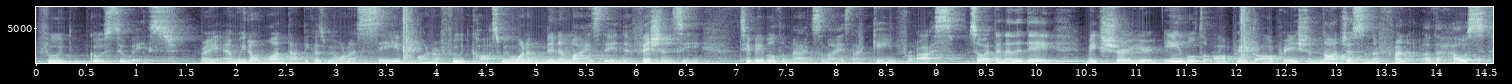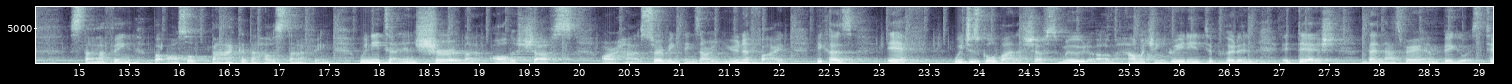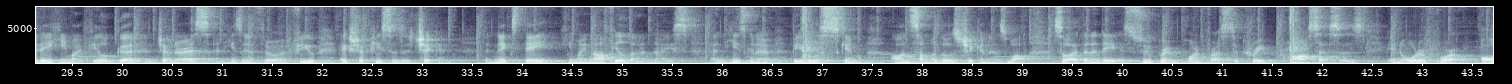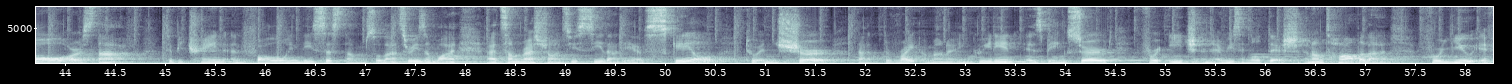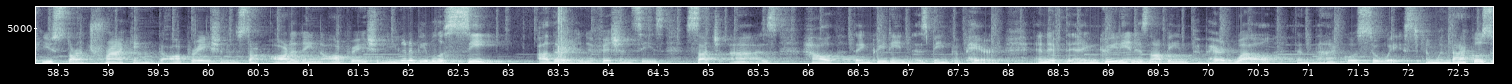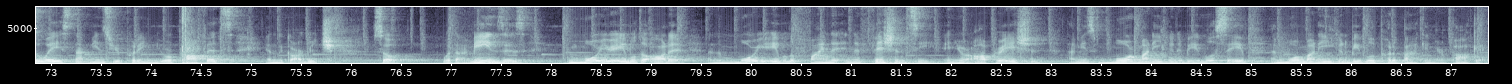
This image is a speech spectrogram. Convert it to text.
food goes to waste, right? And we don't want that because we want to save on our food costs. We want to minimize the inefficiency to be able to maximize that gain for us. So at the end of the day, make sure you're able to operate the operation, not just in the front of the house staffing, but also back at the house staffing. We need to ensure that all the chefs are serving things that are unified because if we just go by the chef's mood of how much ingredient to put in a dish, then that's very ambiguous. Today he might feel good and generous and he's gonna throw a few extra pieces of chicken. The next day, he might not feel that nice and he's gonna be able to skim on some of those chicken as well. So at the end of the day, it's super important for us to create processes in order for all our staff to be trained and following these systems. So that's the reason why at some restaurants you see that they have scale to ensure that the right amount of ingredient is being served for each and every single dish. And on top of that, for you, if you start tracking the operation and start auditing the operation, you're gonna be able to see other inefficiencies such as how the ingredient is being prepared. And if the ingredient is not being prepared well, then that goes to waste. And when that goes to waste, that means you're putting your profits in the garbage. So what that means is the more you're able to audit and the more you're able to find the inefficiency in your operation, that means more money you're gonna be able to save and more money you're gonna be able to put it back in your pocket.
